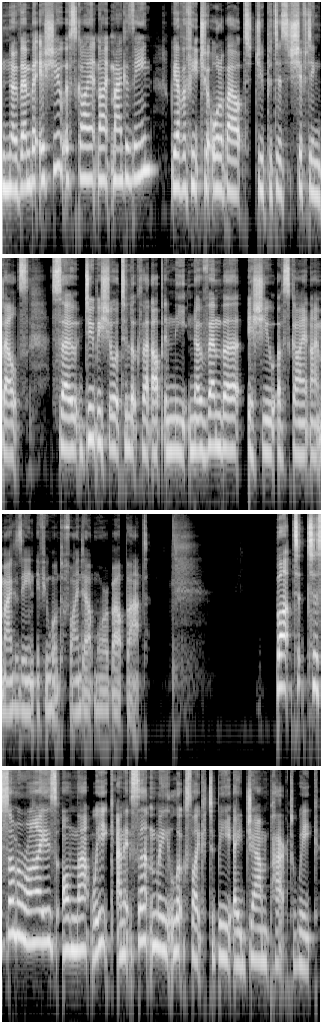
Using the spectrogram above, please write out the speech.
November issue of Sky at Night magazine. We have a feature all about Jupiter's shifting belts. So do be sure to look that up in the November issue of Sky at Night magazine if you want to find out more about that. But to summarise on that week, and it certainly looks like to be a jam packed week.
